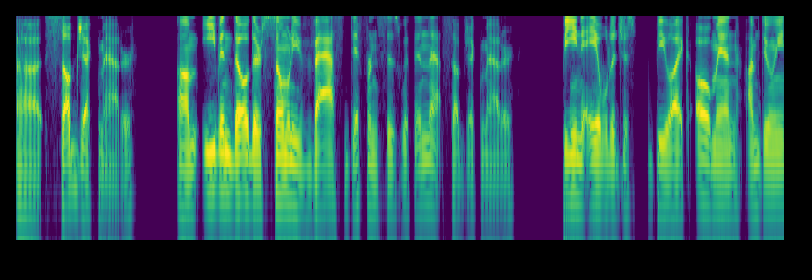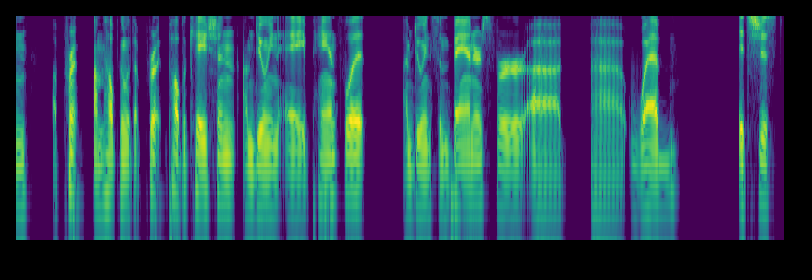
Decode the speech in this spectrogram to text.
uh, subject matter, um, even though there's so many vast differences within that subject matter, being able to just be like, oh man, I'm doing a print, I'm helping with a print publication, I'm doing a pamphlet, I'm doing some banners for uh, uh, web. It's just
